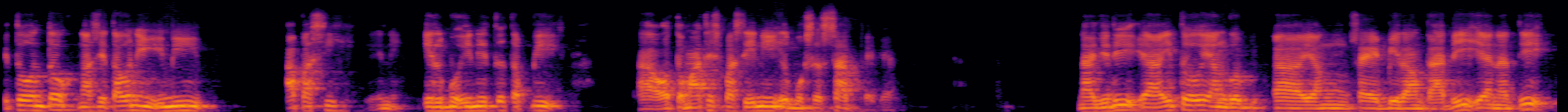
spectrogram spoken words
Itu untuk ngasih tahu nih ini apa sih ini ilmu ini tuh tapi uh, otomatis pasti ini ilmu sesat ya kan. Nah, jadi ya itu yang gue uh, yang saya bilang tadi ya nanti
